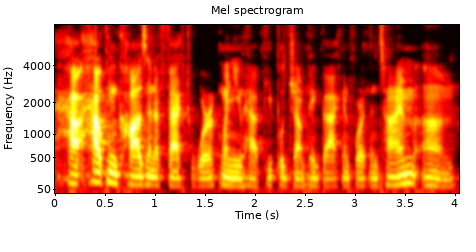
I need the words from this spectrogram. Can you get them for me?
how how can cause and effect work when you have people jumping back and forth in time um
